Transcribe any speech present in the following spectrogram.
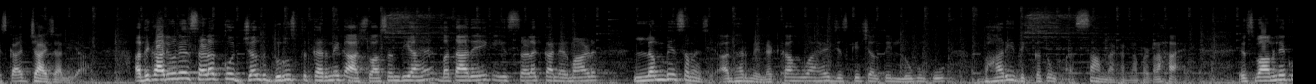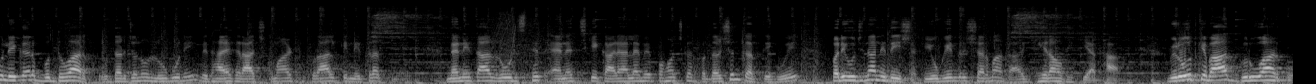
इसका जायजा लिया। अधिकारियों ने सड़क को जल्द दुरुस्त करने का आश्वासन दिया है। बता दें कि इस सड़क का निर्माण लंबे समय से अधर में लटका हुआ है, जिसके चलते लोगों को भारी दिक्कतों का सामना करना पड़ रहा है। इस मामले को लेकर बुधवार को दर्जनों लोगों ने विधायक राजकुमार ठुकराल के नेतृत्व में नैनीताल रोड स्थित एनएच के कार्यालय में पहुंचकर प्रदर्शन करते हुए परियोजना निदेशक योगेंद्र शर्मा का घेराव भी किया था। विरोध के बाद गुरुवार को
